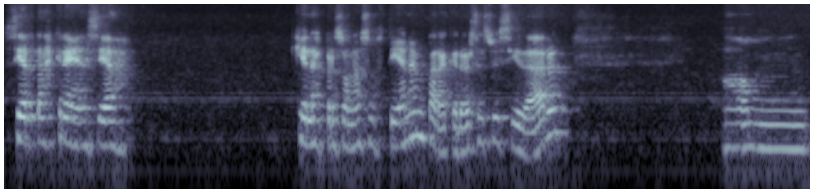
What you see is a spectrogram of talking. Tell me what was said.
ciertas creencias que las personas sostienen para quererse suicidar. Um,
